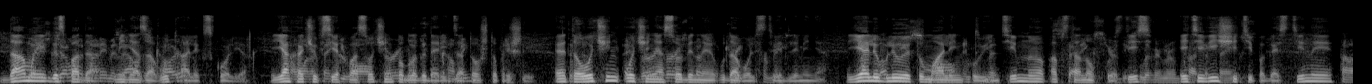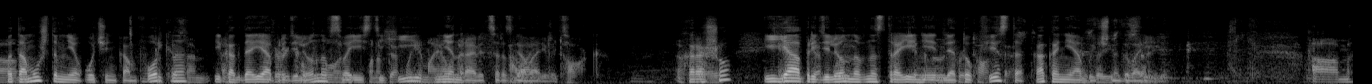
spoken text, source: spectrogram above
Дамы и господа, меня зовут Алекс Кольер. Я хочу всех вас очень поблагодарить за то, что пришли. Это очень-очень особенное удовольствие для меня. Я люблю эту маленькую интимную обстановку здесь, эти вещи типа гостиные, потому что мне очень комфортно, и когда я определенно в своей стихии, мне нравится разговаривать. Хорошо? И я определенно в настроении для ток-феста, как они обычно говорили.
